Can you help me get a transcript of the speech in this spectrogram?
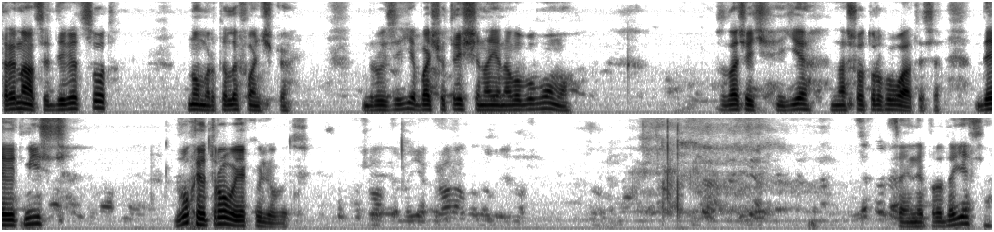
13900, номер телефончика. Друзі, є, бачу, тріщина є на лобовому. Значить, є на що торгуватися. 9 місць. Двохлітровий, як ви любите. Цей не продається.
